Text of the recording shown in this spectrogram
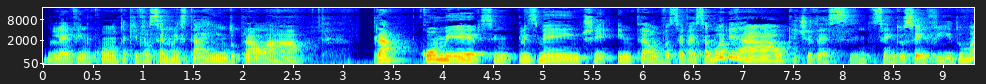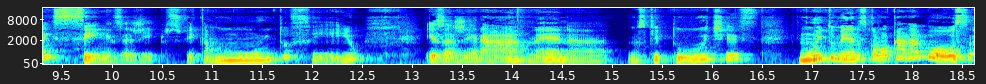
Leve em conta que você não está indo para lá para comer simplesmente. Então você vai saborear o que estiver sendo servido, mas sem exageros. Fica muito feio exagerar, né, na, nos quitutes, muito menos colocar na bolsa.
